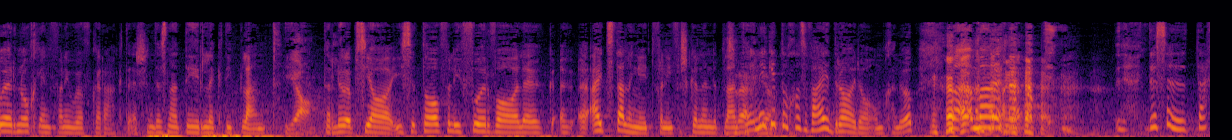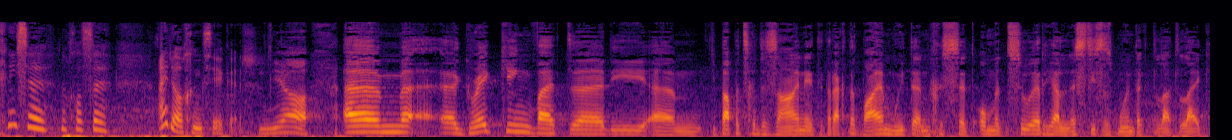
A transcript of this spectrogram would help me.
oor nog een van die hoofkarakters en dis natuurlik die plant. Ja. Terloops ja, hier's 'n tafel hier voor waar hulle 'n 'n uitstalling het van die verskillende plante. reg, en ek ja. het tog as baie draai daar omgeloop. Maar maar dis 'n tegniese nogal 'n uitdaging seker. Ja, ehm um, uh, Greg King wat uh, die ehm um, die puppets gedesign het, het regtig baie moeite ingesit om dit so realisties as moontlik te laat lyk.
